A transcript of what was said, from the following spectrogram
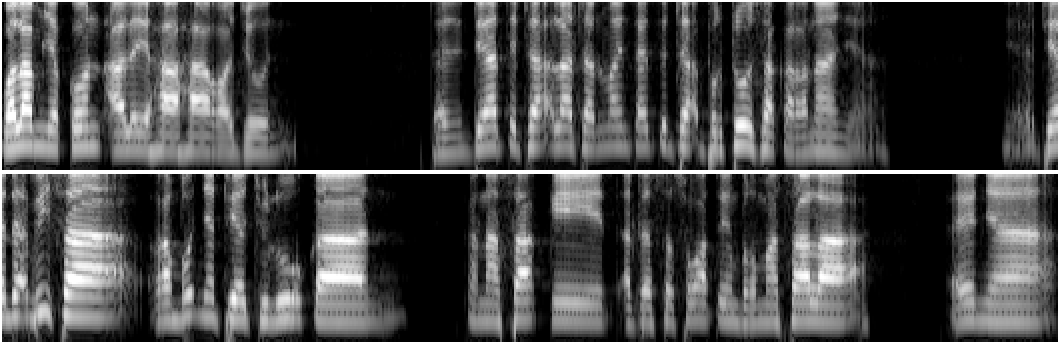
Walam yakun alaiha harajun. Dan dia tidaklah dan wanita itu tidak berdosa karenanya. Ya, dia tidak bisa rambutnya dia julurkan karena sakit, ada sesuatu yang bermasalah. Akhirnya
